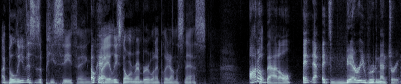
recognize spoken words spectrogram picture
I believe this is a PC thing. Okay. I at least don't remember when I played it on the SNES. Auto battle, and it's very rudimentary.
